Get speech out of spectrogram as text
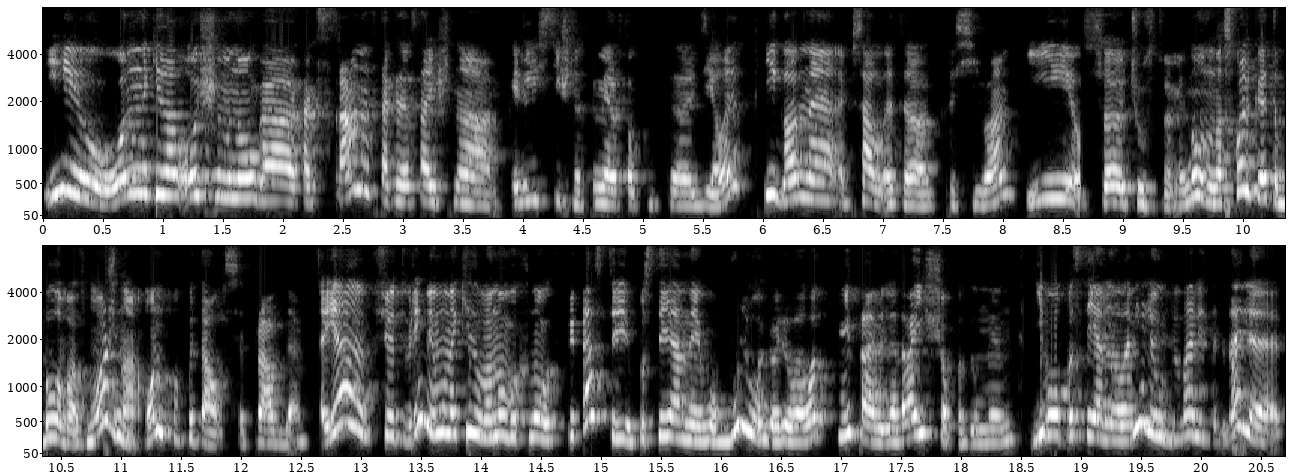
И он накидал очень много как странных, так и достаточно реалистичных примеров того, как это делает. И, главное, описал это красиво и с чувствами. Ну, насколько это было возможно, он попытался, правда. А я все это время ему накидывала новых-новых препятствий, постоянно его булила, говорила, вот неправильно, давай еще подумаем. Его постоянно ловили, убивали и так далее.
